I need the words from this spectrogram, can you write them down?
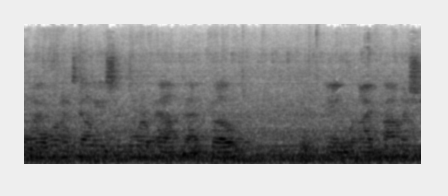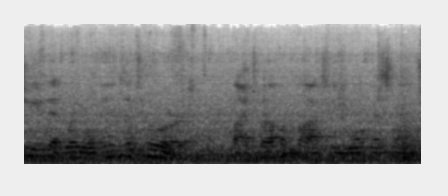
But I want to tell you some more about that boat. And I promise you that we will end the tour by 12 o'clock so you won't miss lunch.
